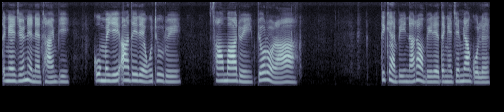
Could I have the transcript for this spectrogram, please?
တငယ်ချင်းတွေနဲ့ထိုင်းပြီးကိုမရေးအားသေးတဲ့ဝတ္ထုတွေဆောင်းပါးတွေပြောတော့တာ တိခံပြီးနားထောင်ပေးတဲ့တငယ်ချင်းများကိုလည်း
